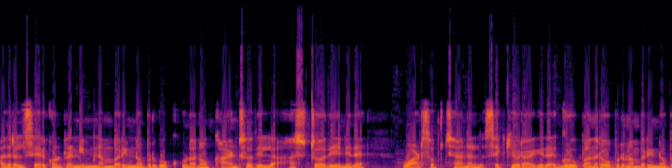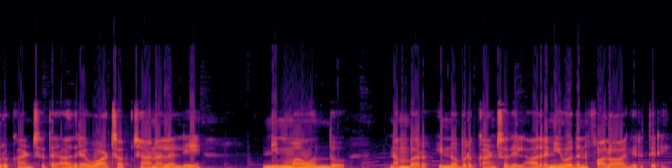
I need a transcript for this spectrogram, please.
ಅದರಲ್ಲಿ ಸೇರಿಕೊಂಡ್ರೆ ನಿಮ್ಮ ನಂಬರ್ ಇನ್ನೊಬ್ರಿಗೂ ಕೂಡ ಕಾಣಿಸೋದಿಲ್ಲ. ಅಷ್ಟು ಅದೇನಿದೆ? ವಾಟ್ಸಪ್ ಚಾನಲ್ ಸೆಕ್ಯೂರ್ ಆಗಿದೆ. ಗ್ರೂಪ್ ಅಂದರೆ ಒಬ್ಬರು ನಂಬರ್ ಇನ್ನೊಬ್ರು ಕಾಣಿಸುತ್ತೆ. ಆದರೆ ವಾಟ್ಸಪ್ ಚಾನಲಲ್ಲಿ ನಿಮ್ಮ ಒಂದು ನಂಬರ್ ಇನ್ನೊಬ್ರಿಗೆ ಕಾಣಿಸೋದಿಲ್ಲ. ಆದರೆ ನೀವು ಅದನ್ನು ಫಾಲೋ ಆಗಿರ್ತೀರಿ.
